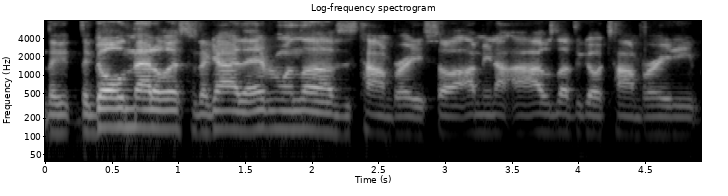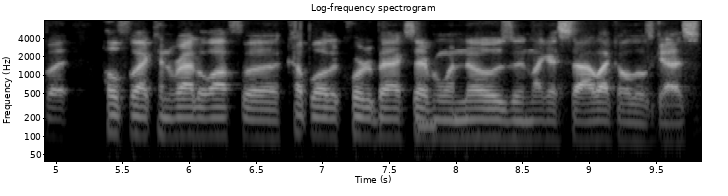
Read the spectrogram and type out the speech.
the, the gold medalist, the guy that everyone loves, is Tom Brady. So I mean, I, I would love to go Tom Brady, but hopefully I can rattle off a couple other quarterbacks everyone knows. And like I said, I like all those guys.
